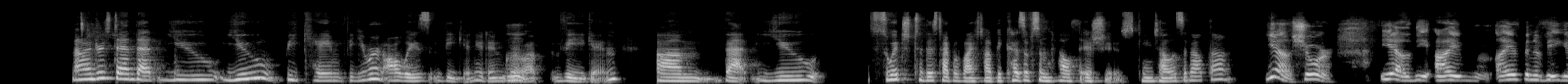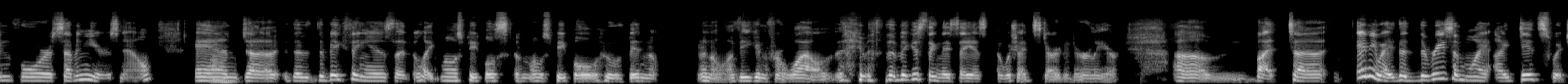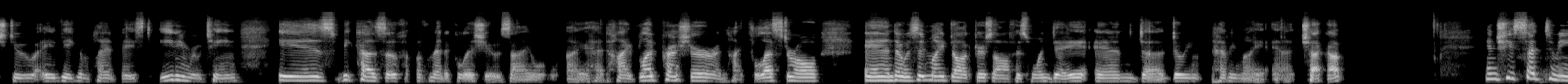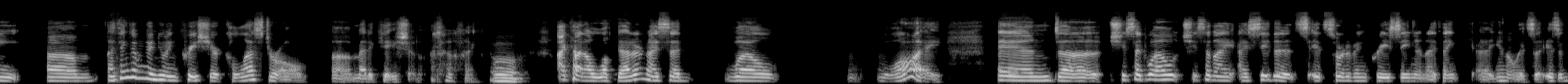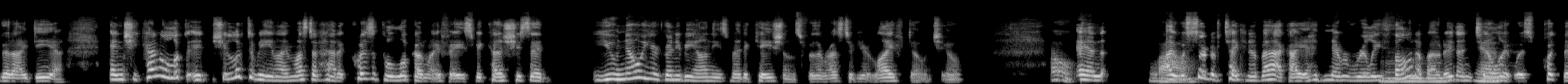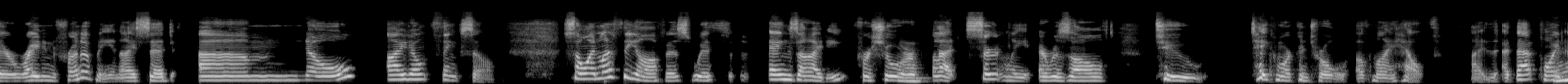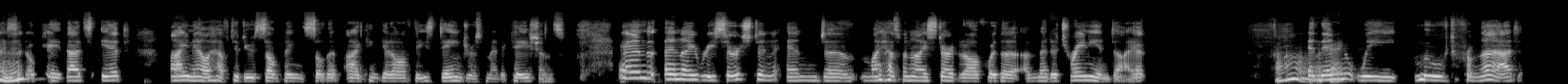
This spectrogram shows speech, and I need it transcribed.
now i understand that you you became you weren't always vegan you didn't grow mm. up vegan um, that you switched to this type of lifestyle because of some health issues. Can you tell us about that? Yeah, sure. Yeah, the I I have been a vegan for seven years now, and wow. uh, the the big thing is that like most people most people who have been you know a vegan for a while. The biggest thing they say is i wish i'd started earlier. Um, but uh, anyway the, the reason why i did switch to a vegan plant-based eating routine is because of, of medical issues. I, I had high blood pressure and high cholesterol and i was in my doctor's office one day and uh, doing having my uh, checkup. And she said to me um, i think i'm going to increase your cholesterol uh, medication. I kind of looked at her and I said, Well, why? And uh, she said, "Well, she said, I, I see that it's it's sort of increasing, and I think uh, you know it's a it's a good idea." And she kind of looked at she looked at me, and I must have had a quizzical look on my face because she said, "You know, you're going to be on these medications for the rest of your life, don't you?" Oh, and Wow. I was sort of taken aback. I had never really mm, thought about it mm, until yeah. it was put there right in front of me. And I said, um, no, I don't think so. So I left the office with anxiety for sure, yeah. but certainly a resolve to take more control of my health. I, at that point, mm-hmm. I said, okay, that's it. I now have to do something so that I can get off these dangerous medications. And and I researched, and and uh, my husband and I started off with a, a Mediterranean diet. Oh, and okay. then we moved from that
